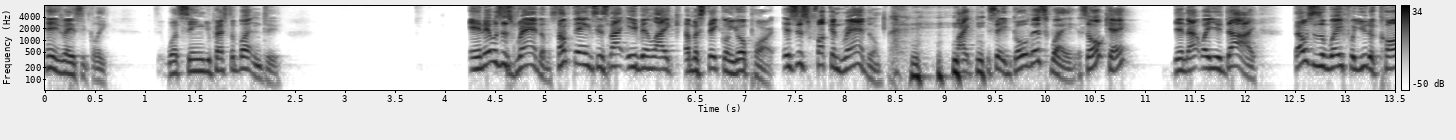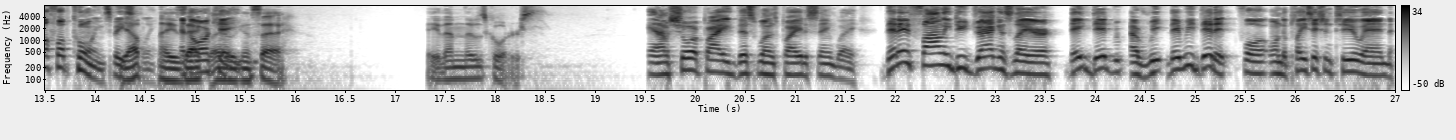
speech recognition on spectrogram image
Basically, what scene you press the button to. And it was just random. Some things it's not even like a mistake on your part. It's just fucking random. like you say, go this way. So okay. Then that way you die. That was just a way for you to cough up coins, basically. Yep, exactly. At the I was arcade. gonna say, pay them those quarters. and I'm sure probably this one's probably the same way. They didn't finally do Dragon's Lair. They did a re- they redid it for on the PlayStation 2 and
